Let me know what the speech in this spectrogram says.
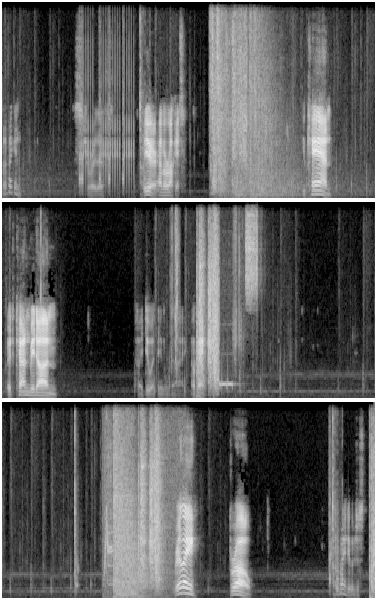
What if I can destroy this. Here, have a rocket. You can! It can be done! If I do it, they will die. Okay. Really? Bro. What am I do? Just take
